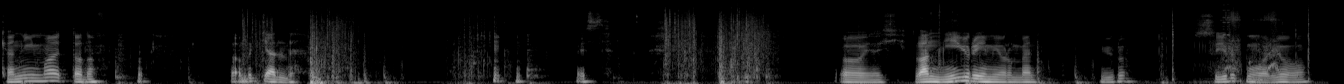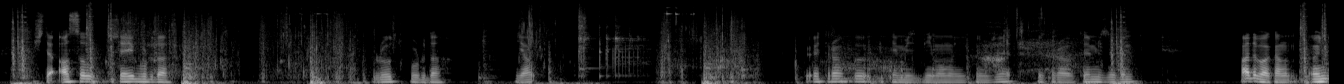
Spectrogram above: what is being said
Kendini imha etti adam. Tanıdık geldi. Neyse. Ay ay. Lan niye yürüyemiyorum ben? Yürü. Sıyrık mı var? Yo. İşte asıl şey burada. Loot burada. Ya. Şu etrafı temizleyeyim ama ilk önce. Etrafı temizledim. Hadi bakalım. Önce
